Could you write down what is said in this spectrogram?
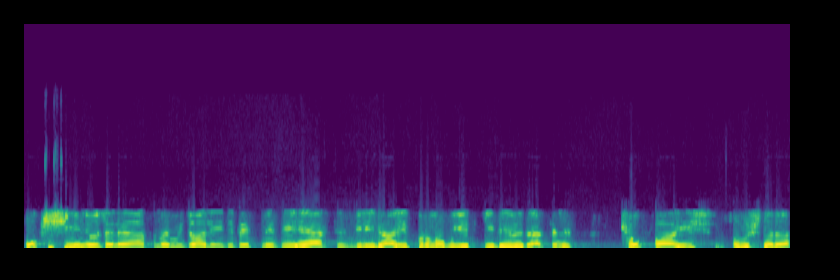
o kişinin özel hayatına müdahale edip etmediği eğer siz bir idari kuruma bu yetkiyi devrederseniz çok fahiş sonuçlara,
